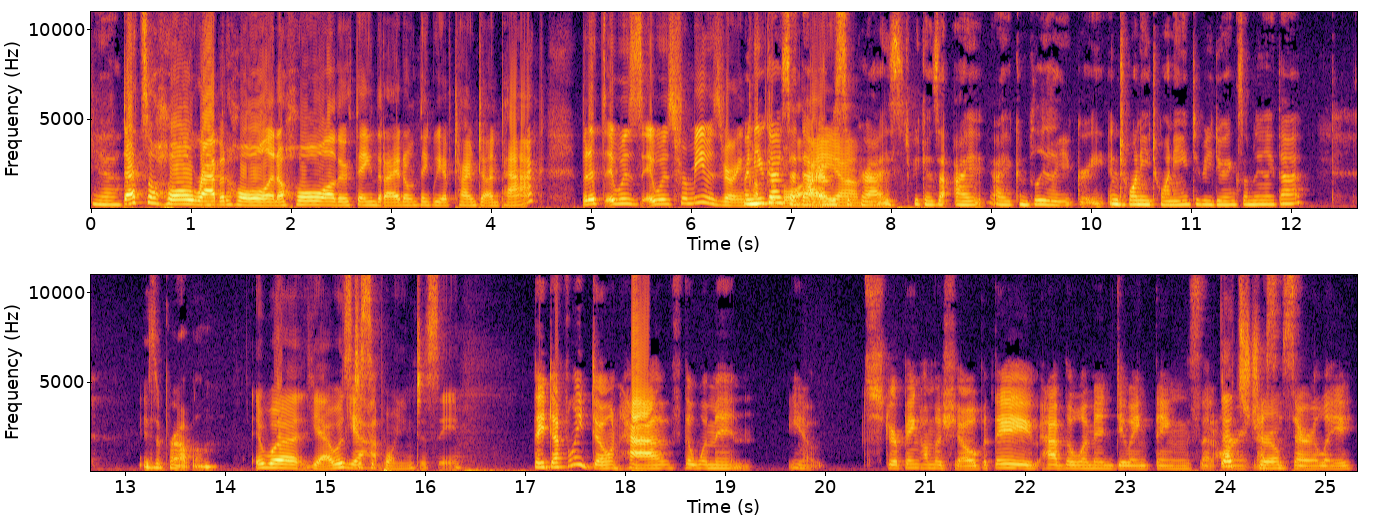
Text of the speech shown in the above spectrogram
yeah. That's a whole rabbit hole and a whole other thing that I don't think we have time to unpack. But it's it was it was for me it was very When you guys said uncomfortable. that, I, was um, surprised because I I completely agree. In 2020, to be doing something like that is a problem. It was yeah, it was Yeah. disappointing to see. They definitely don't have the women, you know, stripping on the show, but they have the women doing things that That's aren't true. necessarily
